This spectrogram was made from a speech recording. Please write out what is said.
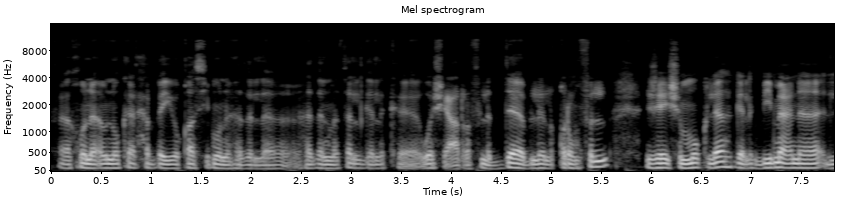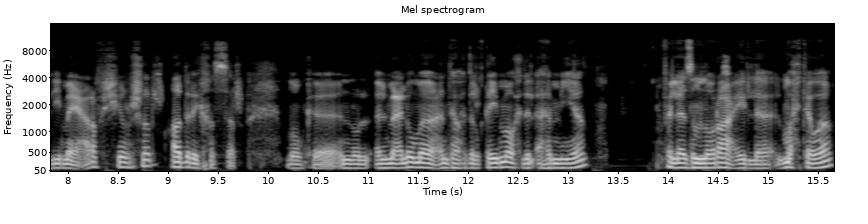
فأخونا امنو كان حب يقاسمون هذا هذا المثل قال لك واش يعرف للداب للقرنفل؟ جاي يشموك له قال لك بمعنى اللي ما يعرفش ينشر قادر يخسر. donc إنه المعلومة عندها واحد القيمة واحد الأهمية. فلازم نراعي المحتوى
